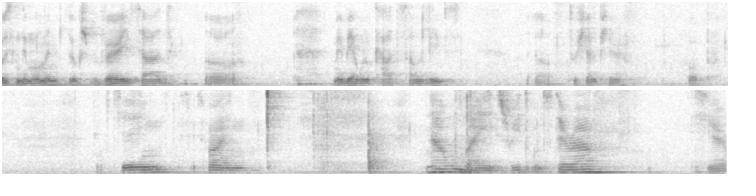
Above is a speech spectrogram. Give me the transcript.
Because in the moment looks very sad. Uh, maybe I will cut some leaves uh, to help here. hope. Okay this is fine. Now my sweet monstera. Here.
